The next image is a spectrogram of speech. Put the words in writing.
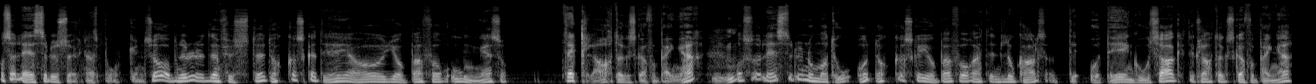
Og så leser du søknadsbunken. Så åpner du den første. Dere skal det, ja, og jobbe for unge som Det er klart dere skal få penger. Og så leser du nummer to, og dere skal jobbe for at en lokal... Og det er en god sak. Det er klart dere skal få penger.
